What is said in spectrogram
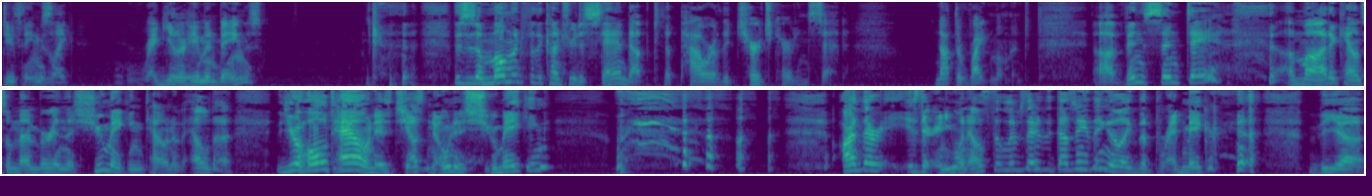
do things like regular human beings. this is a moment for the country to stand up to the power of the church, Carradine said. Not the right moment. Uh, Vincente Ahmad, a council member in the shoemaking town of Elda. Your whole town is just known as shoemaking? Are there is there anyone else that lives there that does anything? Like the bread maker? the uh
